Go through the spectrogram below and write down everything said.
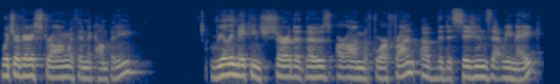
which are very strong within the company. Really making sure that those are on the forefront of the decisions that we make.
